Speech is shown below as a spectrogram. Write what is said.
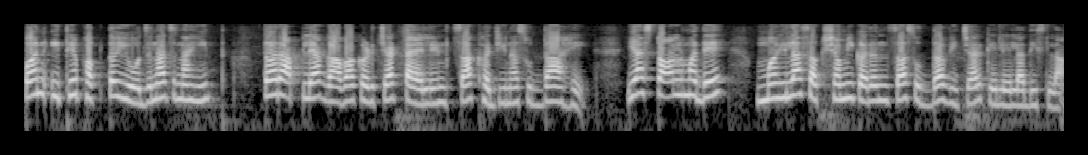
पण इथे फक्त योजनाच नाहीत तर आपल्या गावाकडच्या टॅलेंटचा खजिनासुद्धा आहे. या स्टॉलमध्ये महिला सक्षमीकरणचा सुद्धा विचार केलेला दिसला.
